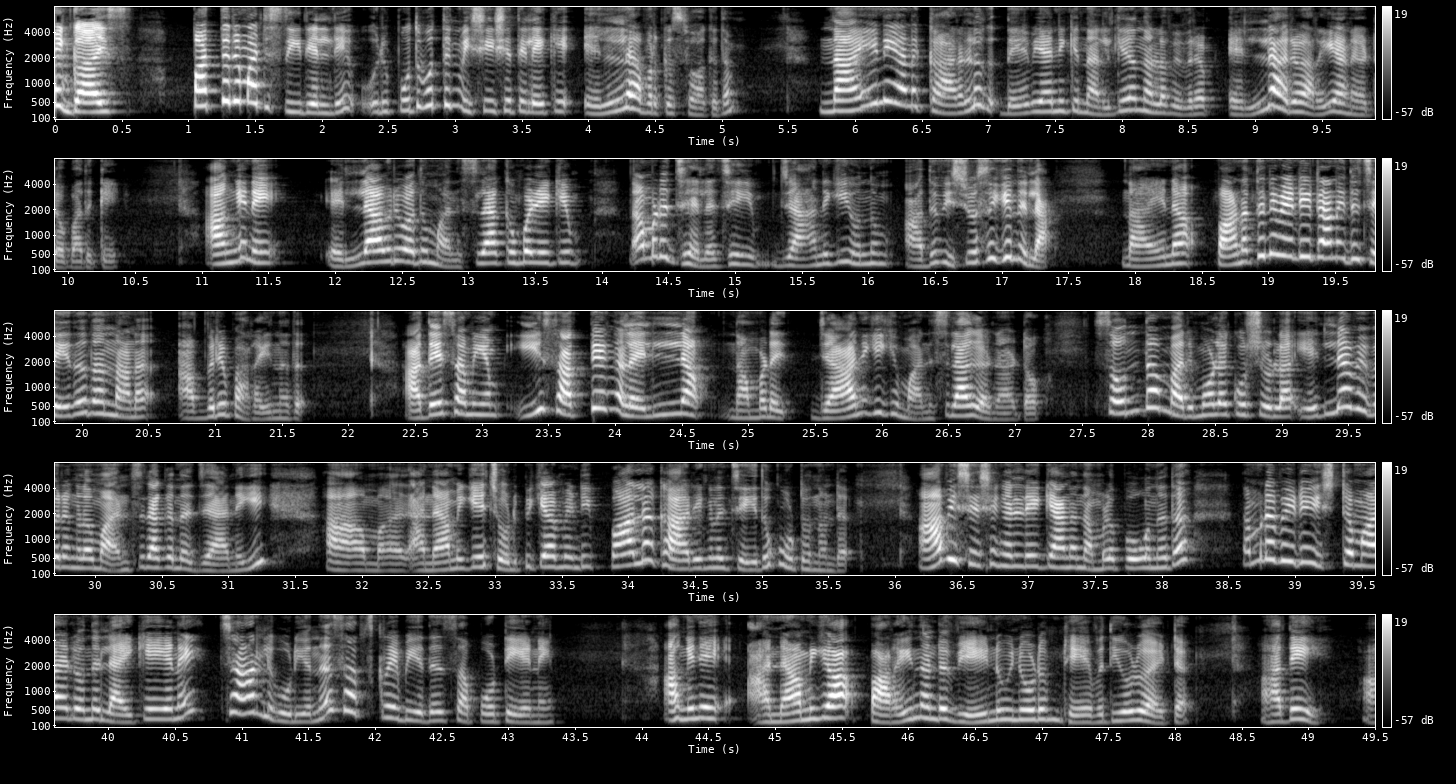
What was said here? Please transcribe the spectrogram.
Hi guys Patharamattu സീരിയലിന്റെ ഒരു പുതുപുത്തൻ വിശേഷത്തിലേക്ക് എല്ലാവർക്കും സ്വാഗതം. നയനെയാണ് കരൾ ദേവയാനിക്ക് നൽകിയതെന്നുള്ള വിവരം എല്ലാവരും അറിയാണ് കേട്ടോ പതുക്കെ. അങ്ങനെ എല്ലാവരും അത് മനസ്സിലാക്കുമ്പോഴേക്കും നമ്മുടെ ജലജയും ജാനകിയും ഒന്നും അത് വിശ്വസിക്കുന്നില്ല. നയന പണത്തിന് വേണ്ടിയിട്ടാണ് ഇത് ചെയ്തതെന്നാണ് അവർ പറയുന്നത്. അതേസമയം ഈ സത്യങ്ങളെല്ലാം നമ്മുടെ ജാനകിക്ക് മനസ്സിലാകുകയാണ് കേട്ടോ. സ്വന്തം മരുമോളെക്കുറിച്ചുള്ള എല്ലാ വിവരങ്ങളും മനസ്സിലാക്കുന്ന ജാനകി അനാമികയെ ചൊടിപ്പിക്കാൻ വേണ്ടി പല കാര്യങ്ങളും ചെയ്തു കൂട്ടുന്നുണ്ട്. ആ വിശേഷങ്ങളിലേക്കാണ് നമ്മൾ പോകുന്നത്. നമ്മുടെ വീഡിയോ ഇഷ്ടമായാലും ഒന്ന് ലൈക്ക് ചെയ്യണേ ചാനൽ കൂടി ഒന്ന് സബ്സ്ക്രൈബ് ചെയ്ത് സപ്പോർട്ട് ചെയ്യണേ. അങ്ങനെ അനാമിക പറയുന്നുണ്ട് വേണുവിനോടും രേവതിയോടുമായിട്ട്. അതെ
